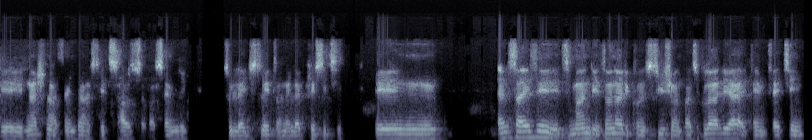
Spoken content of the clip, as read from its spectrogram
the National Assembly and State House of Assembly to legislate on electricity. In emphasizing its mandate under the Constitution, particularly item 13,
